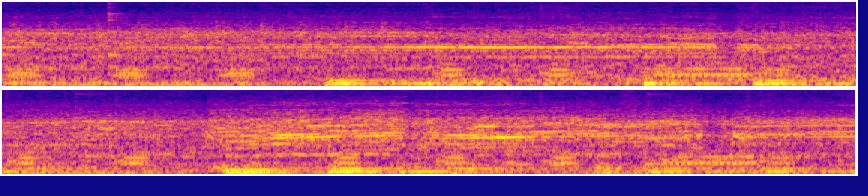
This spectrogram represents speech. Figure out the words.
Thank you.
